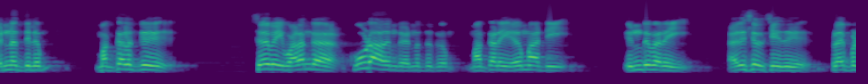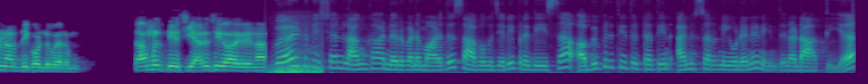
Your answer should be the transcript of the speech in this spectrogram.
எண்ணத்திலும் மக்களுக்கு சேவை வழங்க கூடாது என்ற எண்ணத்துக்கும் மக்களை ஏமாற்றி இன்று வரை அரசியல் செய்து பிழைப்பு நடத்தி கொண்டு வரும் தமிழ் தேசிய அரசியல்வாதிகளை வேர்ல்டு விஷன் லங்கா நிறுவனமானது சாவகச்சேரி பிரதேச அபிவிருத்தி திட்டத்தின் அனுசரணையுடன் இணைந்து நடாத்திய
